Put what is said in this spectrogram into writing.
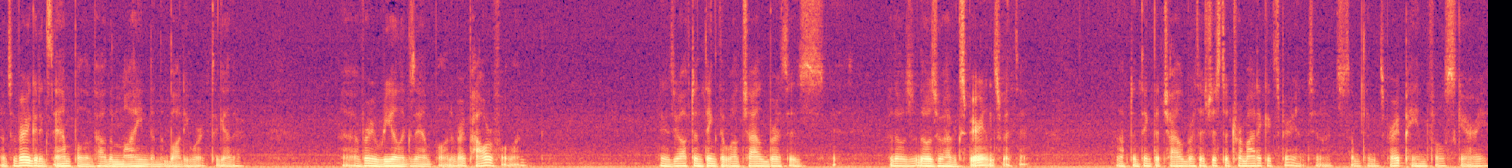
it's a very good example of how the mind and the body work together. Uh, a very real example and a very powerful one. Because you often think that, well, childbirth is, for those, those who have experience with it, I often think that childbirth is just a traumatic experience. You know, it's something that's very painful, scary.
